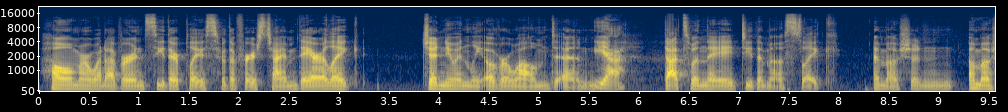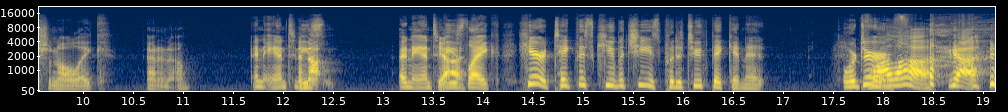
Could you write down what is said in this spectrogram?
home or whatever and see their place for the first time, they are like genuinely overwhelmed. And Yeah. that's when they do the most like emotion, emotional, like, I don't know. And Antoni's And not, and Antoni's Yeah. like, "Here, take this cube of cheese, put a toothpick in it." Hors d'oeuvre. voila. Yeah.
